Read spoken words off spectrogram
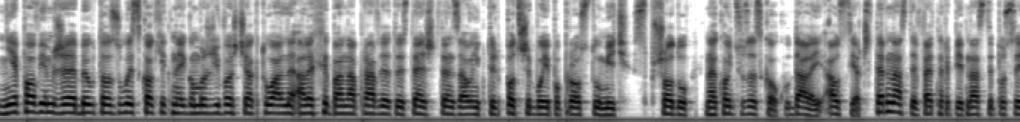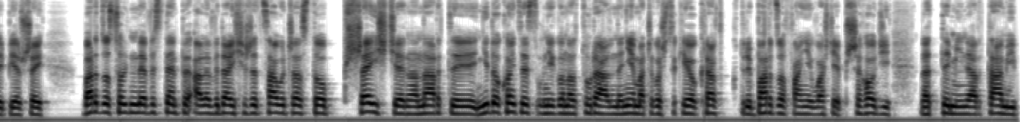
nie powiem, że był to zły skok jak na jego możliwości aktualne, ale chyba naprawdę to jest też ten zawodnik, który potrzebuje po prostu mieć z przodu na końcu ze skoku. Dalej, Austria 14, Fetner 15 po sobie pierwszej. Bardzo solidne występy, ale wydaje się, że cały czas to przejście na narty nie do końca jest u niego naturalne. Nie ma czegoś takiego Kraft, który bardzo fajnie właśnie przechodzi nad tymi nartami,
